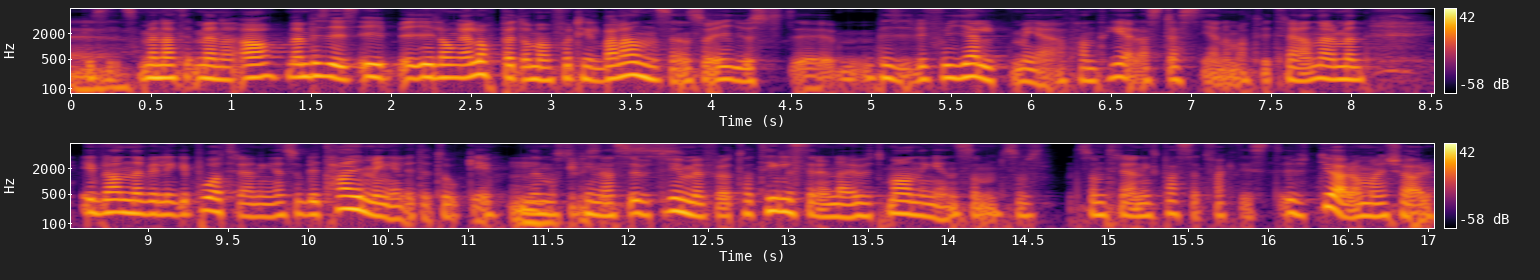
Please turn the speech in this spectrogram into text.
Eh. Precis. Men, att, men, ja, men precis, i, i långa loppet om man får till balansen så är just, eh, precis, vi får hjälp med att hantera stress genom att vi tränar. Men ibland när vi ligger på träningen så blir tajmingen lite tokig. Mm, det måste precis. finnas utrymme för att ta till sig den där utmaningen som, som, som träningspasset faktiskt utgör om man kör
